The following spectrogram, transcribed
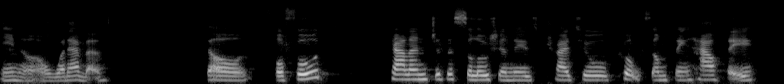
you know whatever. So for food challenge the solution is try to cook something healthy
